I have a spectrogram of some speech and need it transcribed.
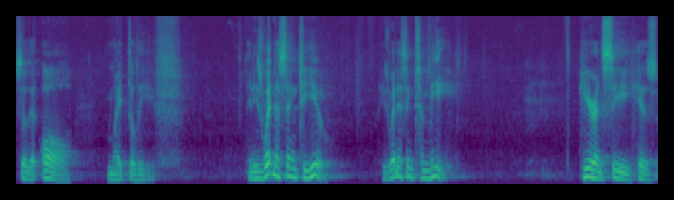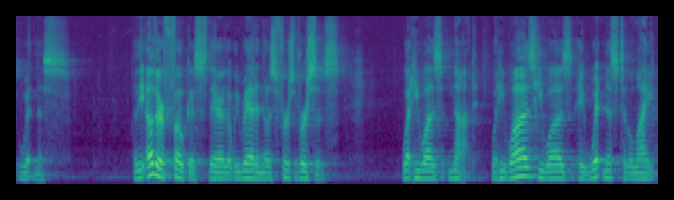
so that all might believe. And he's witnessing to you, he's witnessing to me. Hear and see his witness. The other focus there that we read in those first verses, what he was not. What he was, he was a witness to the light.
